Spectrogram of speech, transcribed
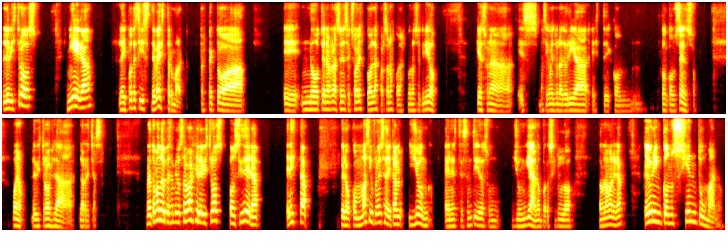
Levi-Strauss niega la hipótesis de Westermarck respecto a no tener relaciones sexuales con las personas con las que uno se crió que es, una, es básicamente una teoría este, con, consenso. Bueno, Levi-Strauss la, rechaza. Retomando el pensamiento salvaje, Levi-Strauss considera en esta pero con más influencia de Carl Jung en este sentido, es un jungiano, por decirlo de alguna manera, que hay un inconsciente humano.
